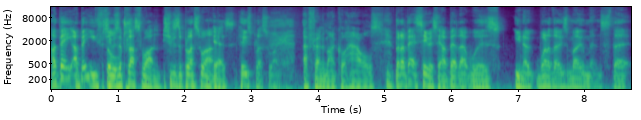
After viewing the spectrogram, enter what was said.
I bet. I bet you thought she was a plus one. She was a plus one. Yes. Who's plus one? A friend of mine called Howells. But I bet seriously, I bet that was you know one of those moments that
